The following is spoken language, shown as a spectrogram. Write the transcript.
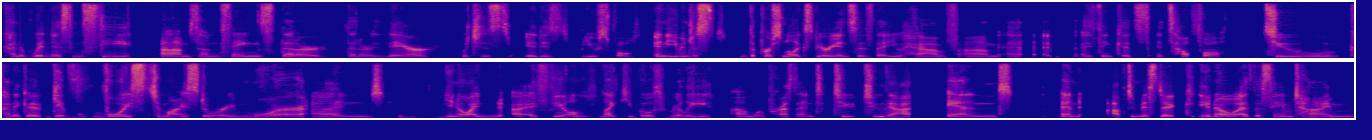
kind of witness and see um, some things that are that are there which is it is useful and even just the personal experiences that you have um, i think it's it's helpful to kind of give, give voice to my story more and you know i i feel like you both really um, were present to to mm-hmm. that and and optimistic you know at the same mm-hmm. time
